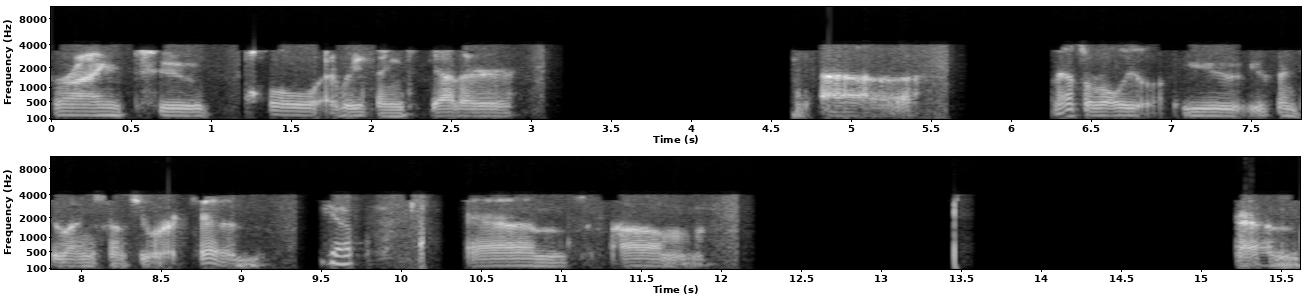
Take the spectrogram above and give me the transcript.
trying to pull everything together. Uh, that's a role you, you you've been doing since you were a kid. Yep. And um, and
